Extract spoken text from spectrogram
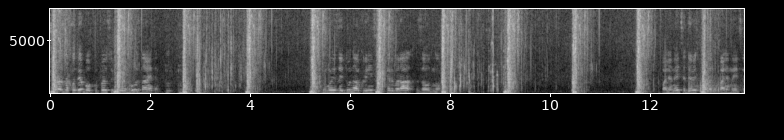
Вчора заходив, бо купив собі ігру, знаєте. Думаю, зайду на українські сервера заодно. Паляниця, дивись паля- паляниця.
